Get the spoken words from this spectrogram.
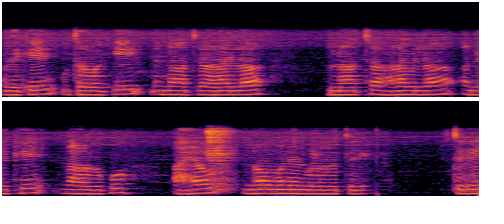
ಅದಕ್ಕೆ ಉತ್ತರವಾಗಿ, ನನ್ನ ಹತ್ರ ಹಣ ಇಲ್ಲ, ನನ್ನ ಹತ್ರ ಹಣವಿಲ್ಲ ಅನ್ನಲಿಕ್ಕೆ ನಾವು ಹೇಳಬೇಕು ಐ ಹ್ಯಾವ್ ನೋ ಮನಿ ಅನ್ಬೇಕಾಗುತ್ತೆ ಜೊತೆಗೆ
